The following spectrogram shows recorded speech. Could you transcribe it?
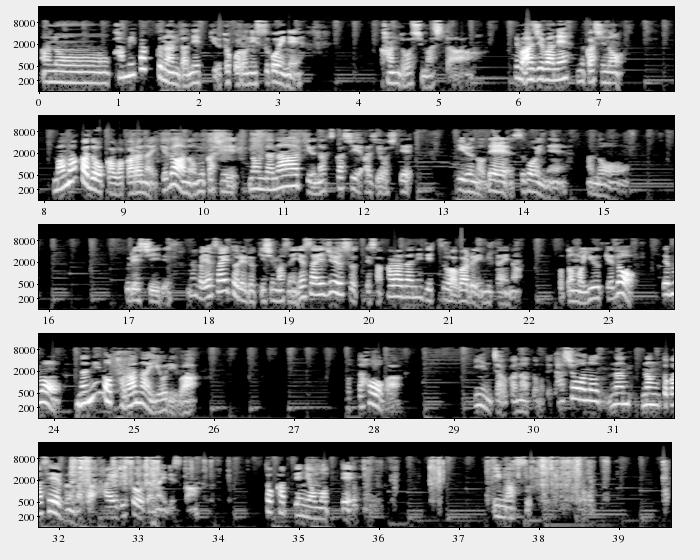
あのー、紙パックなんだねっていうところにすごいね、感動しました。でも味はね、昔の、ままかどうかわからないけど、あの、昔飲んだなーっていう懐かしい味をしているので、すごいね、あの、嬉しいです。なんか野菜取れる気しません？野菜ジュースってさ、体に実は悪いみたいなことも言うけど、でも、何も取らないよりは、取った方がいいんちゃうかなと思って。多少のなん、なんとか成分がさ、入りそうじゃないですか？と勝手に思っています。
